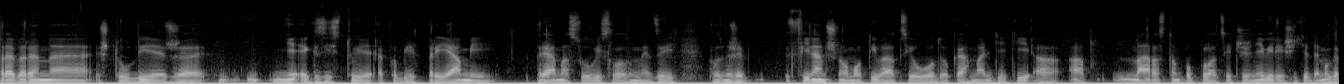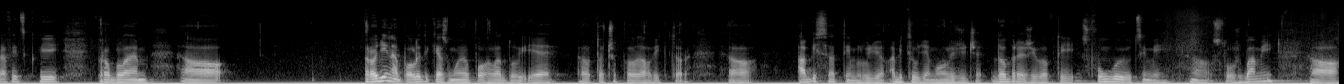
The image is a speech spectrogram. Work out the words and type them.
preverené štúdie, že neexistuje akoby priamy, priama súvislosť medzi, povedzme, že finančnou motiváciou v úvodzovkách mať deti a, a nárastom populácie, čiže nevyriešite demografický problém. Uh, rodinná politika z môjho pohľadu je eh, to, čo povedal Viktor. Aby sa tým ľuďom, aby tí ľudia mohli žiť že dobré životy s fungujúcimi no, službami a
